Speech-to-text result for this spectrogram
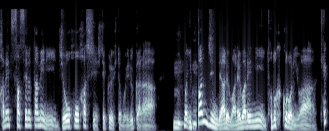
加熱させるために情報発信してくる人もいるから、うん。まあ、一般人である我々に届く頃には結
